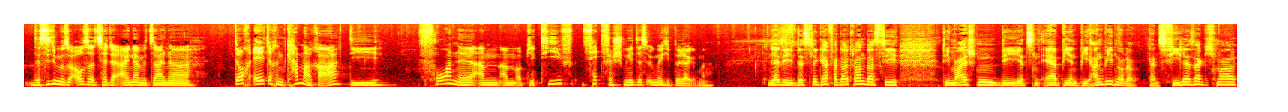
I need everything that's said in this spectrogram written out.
das sieht immer so aus, als hätte einer mit seiner doch älteren Kamera, die vorne am, am Objektiv fett verschmiert ist, irgendwelche Bilder gemacht. Ja, die, das liegt einfach daran, dass die, die meisten, die jetzt ein Airbnb anbieten, oder ganz viele, sag ich mal,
